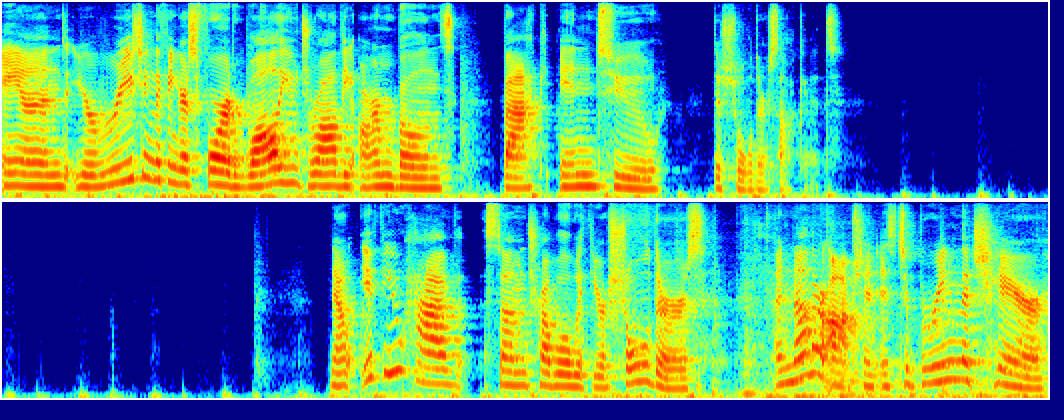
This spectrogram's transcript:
and you're reaching the fingers forward while you draw the arm bones back into the shoulder socket. Now, if you have some trouble with your shoulders, another option is to bring the chair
